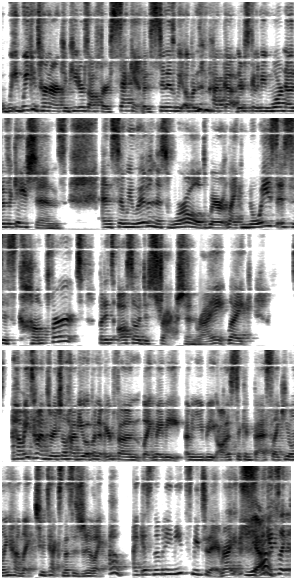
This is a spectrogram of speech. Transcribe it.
we, we can turn our computers off for a second, but as soon as we open them back up, there's going to be more notifications. And so we live in this world where like noise is this comfort, but it's also a distraction, right? Like how many times, Rachel, have you opened up your phone? Like maybe, I mean, you'd be honest to confess, like you only had like two text messages and you're like, oh, I guess nobody needs me today, right? Yeah. Like, it's like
